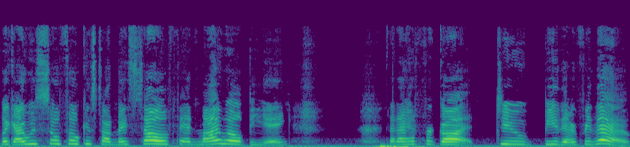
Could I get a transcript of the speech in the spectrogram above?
like, I was so focused on myself and my well being that I had forgot to be there for them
